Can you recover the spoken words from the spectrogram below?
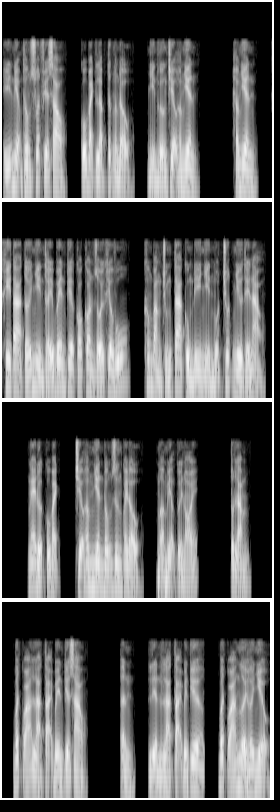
Ý niệm thông suốt phía sau, cố bạch lập tức ngầm đầu, nhìn hướng triệu hâm nhiên. Hâm nhiên, khi ta tới nhìn thấy bên kia có con dối khiêu vũ, không bằng chúng ta cùng đi nhìn một chút như thế nào. Nghe được cố bạch, triệu hâm nhiên bỗng dưng quay đầu, mở miệng cười nói tốt lắm. Bất quá là tại bên kia sao? Ân, liền là tại bên kia, bất quá người hơi nhiều,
